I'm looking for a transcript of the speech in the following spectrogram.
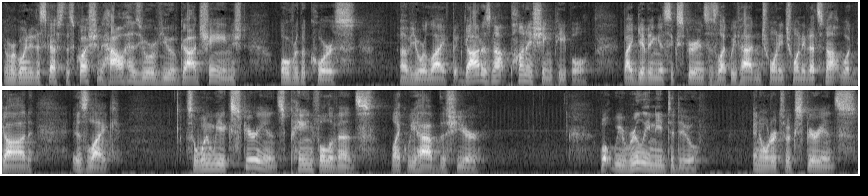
and we're going to discuss this question How has your view of God changed over the course of your life? But God is not punishing people by giving us experiences like we've had in 2020. That's not what God is like. So when we experience painful events like we have this year, what we really need to do in order to experience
